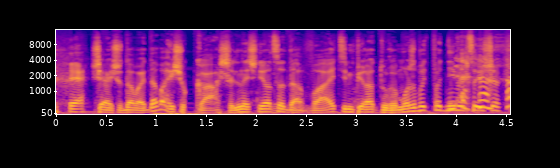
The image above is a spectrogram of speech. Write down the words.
сейчас еще давай, давай еще кашель начнется, давай, температура, может быть, поднимется еще.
